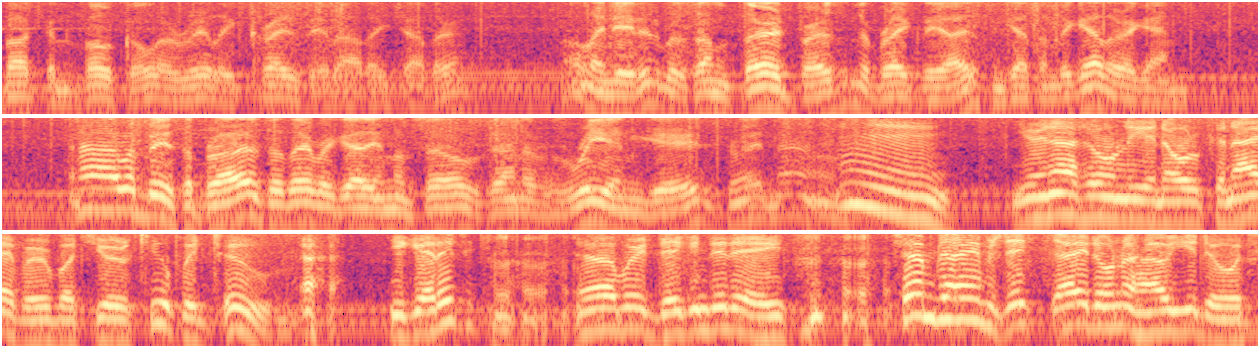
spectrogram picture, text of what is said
Buck and Vocal are really crazy about each other. All they needed was some third person to break the ice and get them together again. And I would be surprised if they were getting themselves kind of re-engaged right now. Hmm. You're not only an old conniver, but you're Cupid, too. You get it? uh, we're digging today. Sometimes, Dick, I don't know how you do it.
